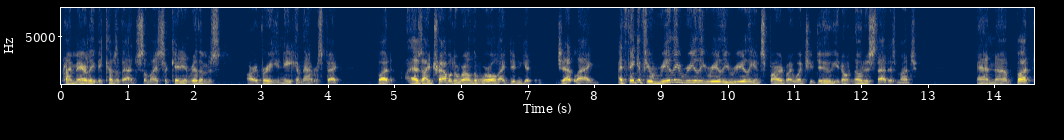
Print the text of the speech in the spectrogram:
primarily because of that. So my circadian rhythms are very unique in that respect. But as I traveled around the world, I didn't get jet lag. I think if you're really, really, really, really inspired by what you do, you don't notice that as much. And uh, but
